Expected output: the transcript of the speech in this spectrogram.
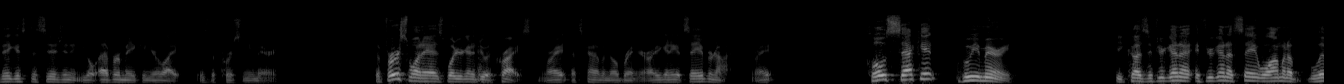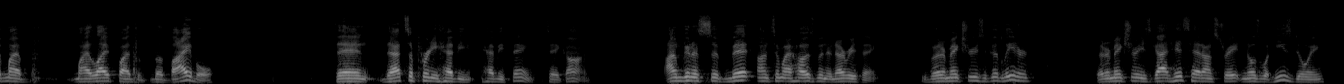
biggest decision that you'll ever make in your life is the person you marry. The first one is what you're going to do with Christ, right? That's kind of a no-brainer. Are you going to get saved or not, right? Close second, who you marry. Because if you're gonna if you're gonna say, well, I'm gonna live my my life by the, the Bible, then that's a pretty heavy heavy thing to take on. I'm gonna submit unto my husband and everything. You better make sure he's a good leader. Better make sure he's got his head on straight and knows what he's doing,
